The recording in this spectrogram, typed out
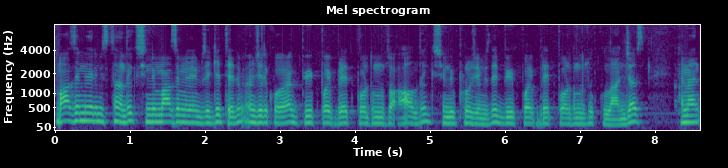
Malzemelerimizi tanıdık. Şimdi malzemelerimizi getirelim. Öncelik olarak büyük boy breadboard'umuzu aldık. Şimdi projemizde büyük boy breadboard'umuzu kullanacağız. Hemen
